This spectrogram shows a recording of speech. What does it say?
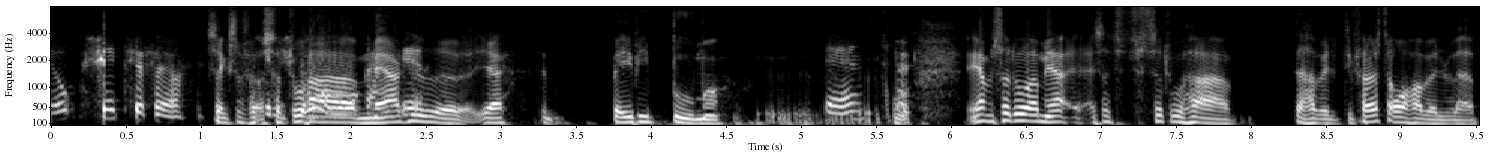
Jo, 46. 46, så du har mærket, øh, ja, den baby boomer. Ja. gruppe. Jamen, så du har, altså, så du har, der har vel, de første år har vel været,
